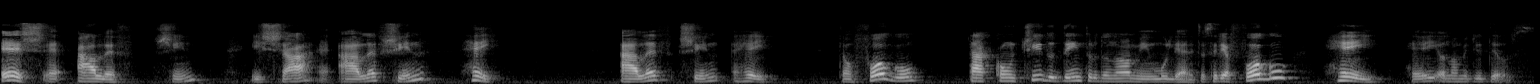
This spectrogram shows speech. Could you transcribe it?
Esh é Aleph Shin. Isha é Aleph Shin Hei. Aleph Shin Hei. Então, fogo está contido dentro do nome mulher. Então, seria fogo Rei. Rei é o nome de Deus.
